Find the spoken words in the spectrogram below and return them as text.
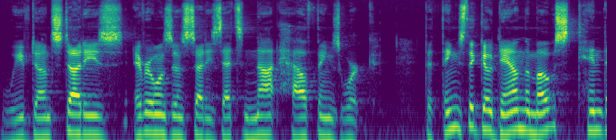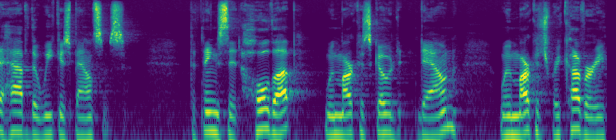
We've done studies, everyone's done studies. That's not how things work. The things that go down the most tend to have the weakest bounces. the things that hold up when markets go down, when markets recovery,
